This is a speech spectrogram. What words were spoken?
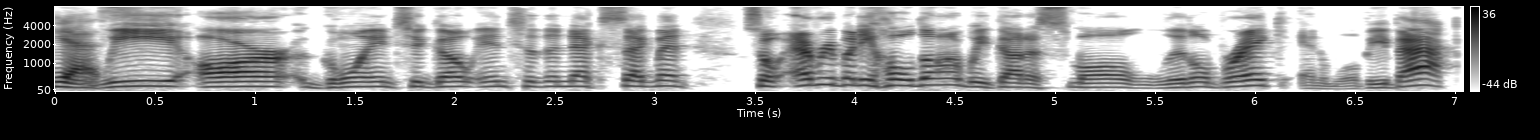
yes, we are going to go into the next segment. So everybody hold on. We've got a small little break and we'll be back.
